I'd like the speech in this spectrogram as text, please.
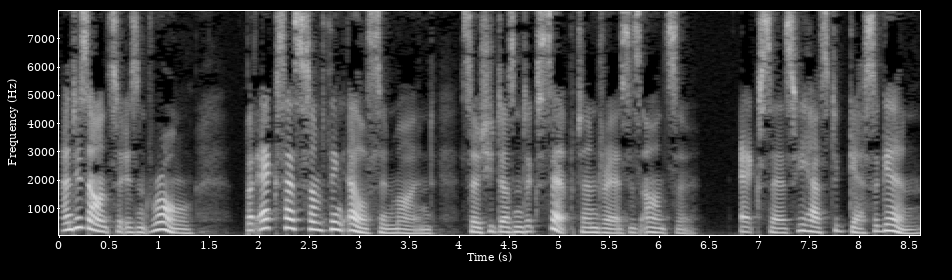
and his answer isn't wrong. But Ex has something else in mind, so she doesn't accept Andreas's answer. Ex says he has to guess again.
